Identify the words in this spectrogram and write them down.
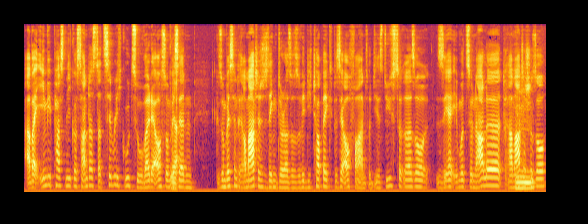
aber irgendwie passt Nico Santos da ziemlich gut zu, weil der auch so ein bisschen, ja. so ein bisschen dramatisch singt oder so, so wie die Topics bisher auch waren. So dieses düstere, so sehr emotionale, dramatische mhm. so.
